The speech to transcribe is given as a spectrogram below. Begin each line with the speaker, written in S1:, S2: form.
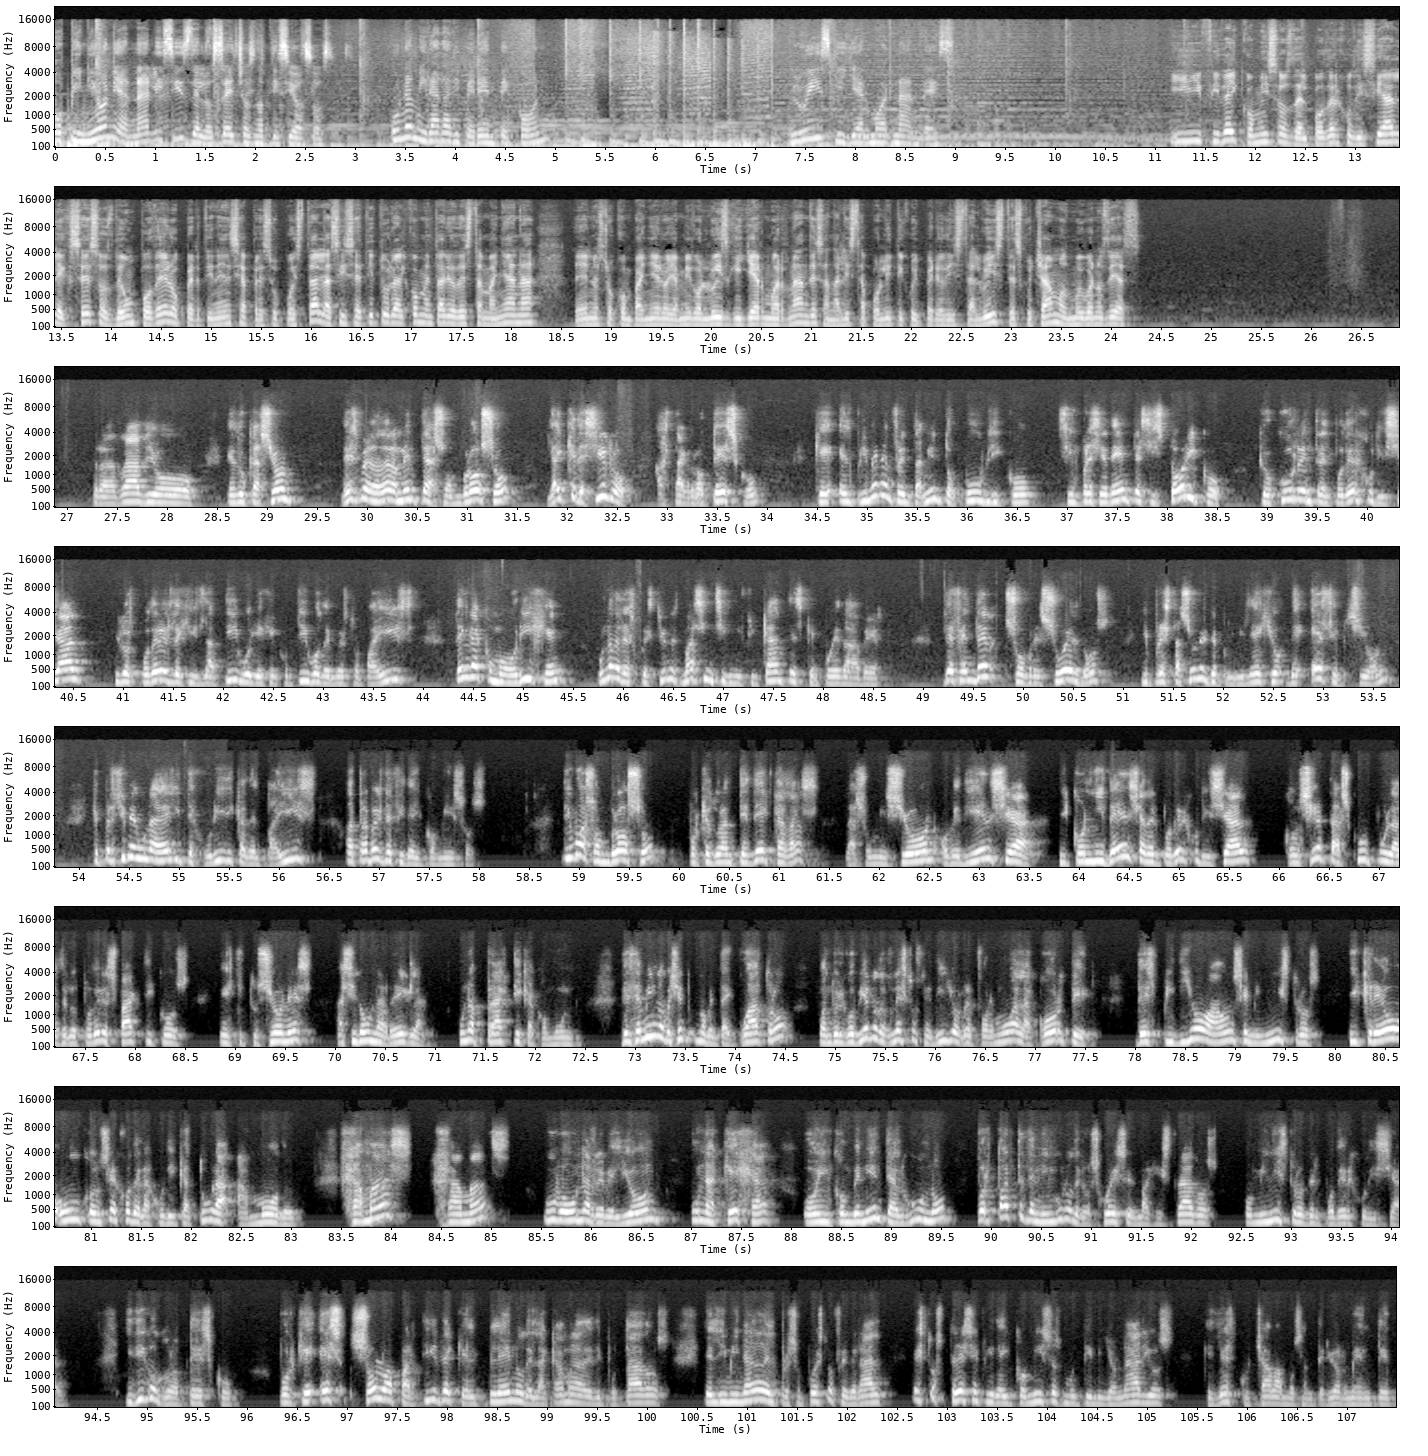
S1: Opinión y análisis de los hechos noticiosos. Una mirada diferente con Luis Guillermo Hernández.
S2: Y fideicomisos del Poder Judicial, excesos de un poder o pertinencia presupuestal. Así se titula el comentario de esta mañana de nuestro compañero y amigo Luis Guillermo Hernández, analista político y periodista. Luis, te escuchamos. Muy buenos días.
S3: Radio Educación es verdaderamente asombroso, y hay que decirlo, hasta grotesco, que el primer enfrentamiento público sin precedentes histórico que ocurre entre el Poder Judicial y los poderes legislativo y ejecutivo de nuestro país tenga como origen una de las cuestiones más insignificantes que pueda haber. Defender sobresueldos y prestaciones de privilegio de excepción que percibe una élite jurídica del país a través de fideicomisos. Digo asombroso porque durante décadas la sumisión, obediencia y connivencia del Poder Judicial con ciertas cúpulas de los poderes fácticos e instituciones ha sido una regla, una práctica común. Desde 1994, cuando el gobierno de Ernesto Cedillo reformó a la Corte, despidió a 11 ministros y creó un Consejo de la Judicatura a modo, jamás, jamás hubo una rebelión, una queja o inconveniente alguno por parte de ninguno de los jueces, magistrados o ministros del Poder Judicial. Y digo grotesco porque es solo a partir de que el Pleno de la Cámara de Diputados eliminara del presupuesto federal estos 13 fideicomisos multimillonarios que ya escuchábamos anteriormente,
